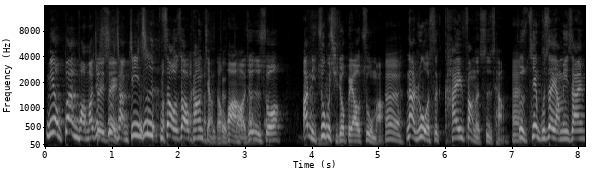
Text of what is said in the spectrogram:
没有办法嘛，就市场机制。赵少康讲的话哈，就是说。啊，你住不起就不要住嘛。嗯，那如果是开放的市场，就是现在不是在阳明山，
